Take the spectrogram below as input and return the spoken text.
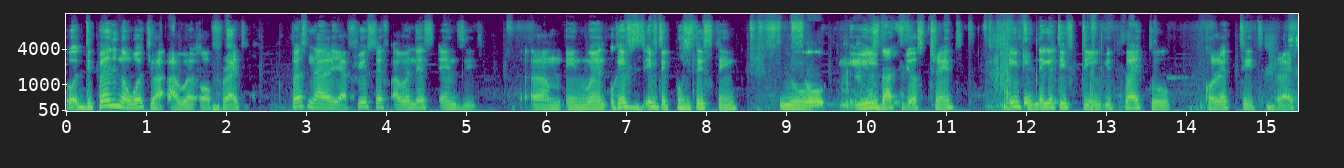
Well, depending on what you are aware of, right? Personally, I feel self awareness ends it um in when okay if it's, if it's a positive thing, you use that to your strength. If it's a negative thing, you try to correct it, right?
